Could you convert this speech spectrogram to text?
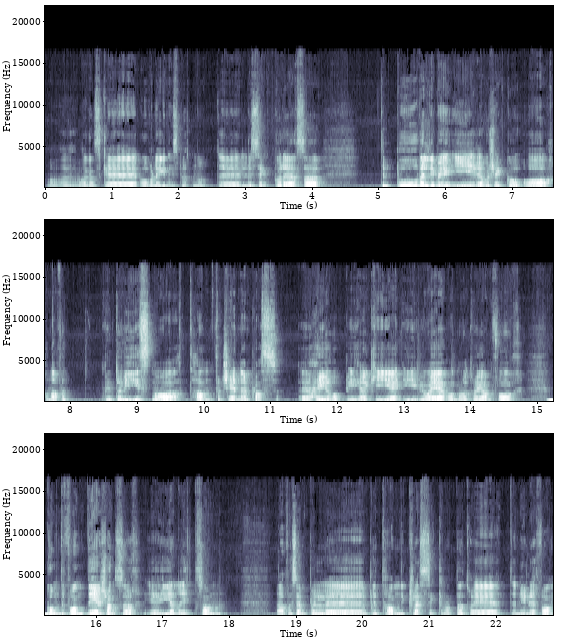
Og var ganske overlegen i spurten mot Lutsenko der. Så det bor veldig mye i Revosjenko, og han har begynt å vise nå at han fortjener en plass høyere opp i hierarkiet i UAE, og nå tror jeg han får kommer til å få en del sjanser i en ritt som ja, f.eks. Eh, Britannia Classic. Da tror jeg er et nylig for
